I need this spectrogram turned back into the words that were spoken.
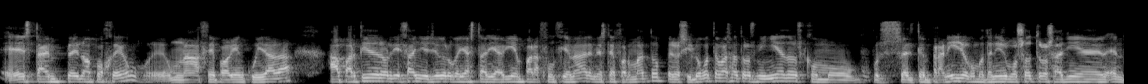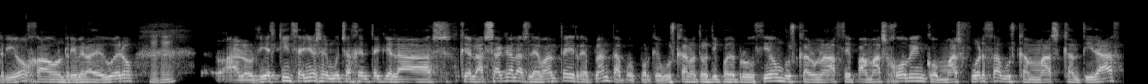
está en pleno apogeo, eh, una cepa bien cuidada. A partir de los 10 años yo creo que ya estaría bien para funcionar en este formato, pero si luego te vas a otros viñedos como pues el Tempranillo, como tenéis vosotros allí en, Rioja o en Ribera de Duero, a los 10, 15 años hay mucha gente que las, que las saca, las levanta y replanta, pues porque buscan otro tipo de producción, buscan una cepa más joven, con más fuerza, buscan más cantidad.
